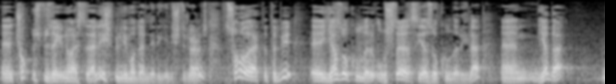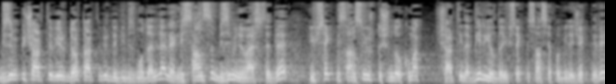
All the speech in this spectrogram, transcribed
e, çok üst düzey üniversitelerle işbirliği modelleri geliştiriyoruz. Son olarak da tabii e, yaz okulları, uluslararası yaz okullarıyla e, ya da bizim 3 artı 1, 4 artı 1 dediğimiz modellerle lisansı bizim üniversitede yüksek lisansı yurt dışında okumak şartıyla bir yılda yüksek lisans yapabilecekleri,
